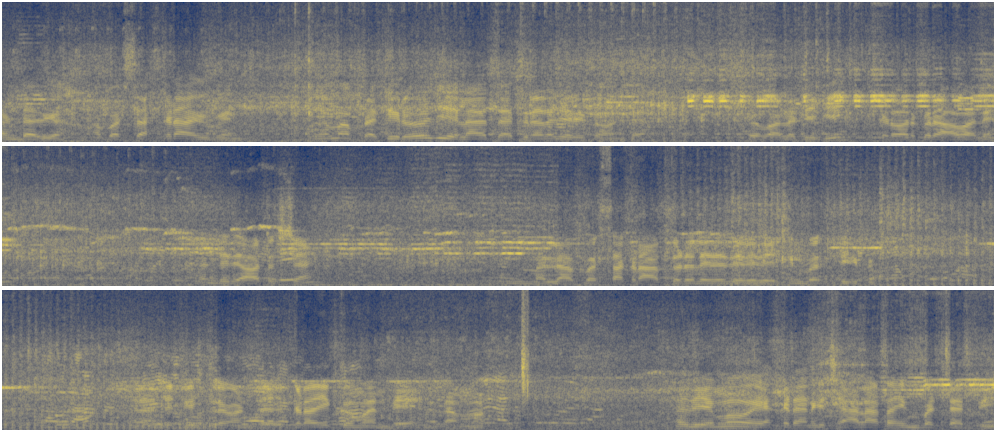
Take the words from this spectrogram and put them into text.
అండ్ అది ఆ బస్సు అక్కడ ఆగిపోయింది. మేము ప్రతిరోజు ఇలా దసరాలో జరుగుతూ ఉంటాయి వాళ్ళ దిగి ఇక్కడ వరకు రావాలి. అండ్ ఇది ఆటో స్టాండ్. మళ్ళీ ఆ బస్సు అక్కడ ఆపుతాడో లేదో తెలియదు ఎక్కిన బస్సు దిగుతాం. ఇలాంటి ట్విస్ట్లో ఉంటాయి. ఇక్కడ ఎక్కువ మంది. అమ్మ. అదేమో ఎక్కడానికి చాలా టైం పట్టద్ది.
